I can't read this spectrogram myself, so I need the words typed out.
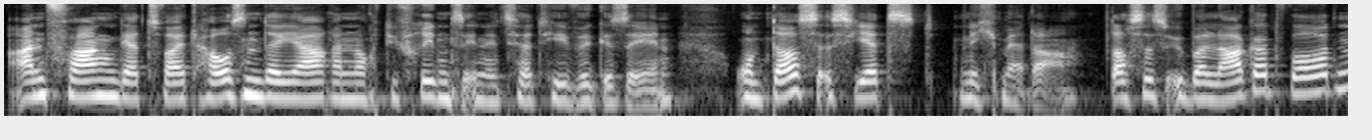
Anfang der 2000er Jahre noch die Friedensinitiative gesehen. Und das ist jetzt nicht mehr da. Das ist überlagert worden.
